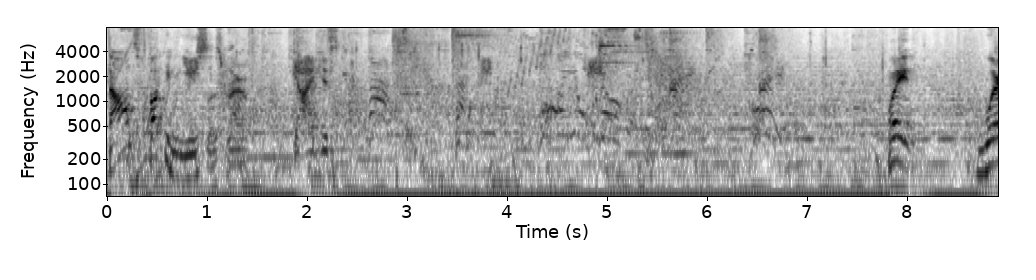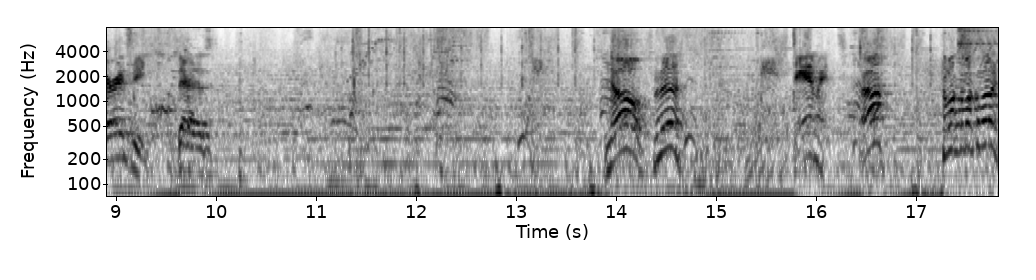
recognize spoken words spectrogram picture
Donald's fucking useless, bro. I just... Wait, where is he? There it is. No! Ugh. Damn it! Ah! Come on, come on, come on!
